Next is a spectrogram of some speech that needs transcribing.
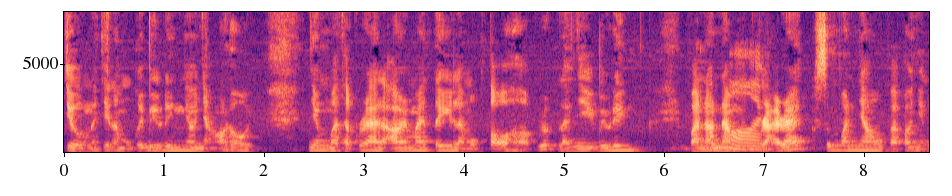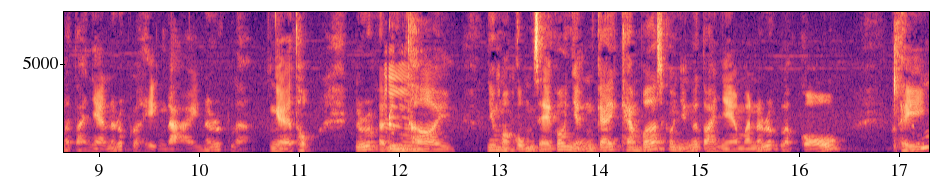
trường nó chỉ là một cái building nho nhỏ thôi. Nhưng mà thật ra là RMIT là một tổ hợp rất là nhiều building và nó Đúng nằm rồi. rải rác xung quanh nhau và có những cái tòa nhà nó rất là hiện đại, nó rất là nghệ thuật, nó rất là đương Ừm. thời. Nhưng mà cũng sẽ có những cái campus, có những cái tòa nhà mà nó rất là cổ. Thì Đúng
